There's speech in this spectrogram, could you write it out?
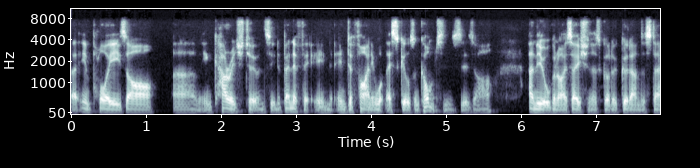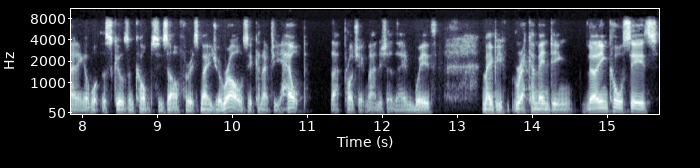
uh, employees are uh, encouraged to and see the benefit in, in defining what their skills and competencies are, and the organization has got a good understanding of what the skills and competencies are for its major roles, it can actually help that project manager then with maybe recommending learning courses,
